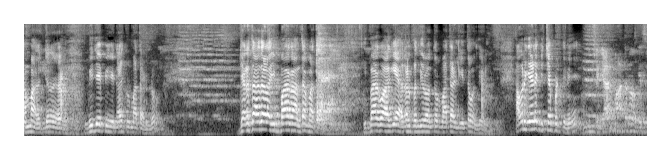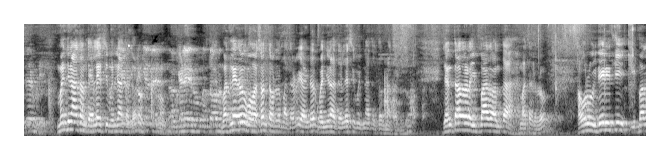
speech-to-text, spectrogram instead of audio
ನಮ್ಮ ಜ ಬಿ ಜೆ ಪಿ ನಾಯಕರು ಮಾತಾಡಿದರು. ಜನತಾದಳ ಇಬ್ಬಾಗ ಅಂತ ಮಾತಾಡಿದ್ರು. ಇಬ್ಬಾಗವಾಗಿ ಅದರಲ್ಲಿ ಬಂದಿರೋವಂಥವ್ರು ಮಾತಾಡಲಿ ಅಂತ ಒಂದು ಹೇಳಿದ್ರು ಅವ್ರಿಗೆ ಹೇಳಕ್ಕೆ ಇಚ್ಛೆಪಡ್ತೀನಿ. ಮಂಜುನಾಥ್ ಅಂತ ಎಲ್ ಐ ಸಿ ಮಂಜುನಾಥ್ ಅಂತವರು ಮೊದಲೇದು ವಸಂತ್ ಅವ್ರದ್ದು ಮಾತಾಡೋರು ಎರಡನೇದು Manjunath L I C Manjunath ಅಂತವ್ರು ಮಾತಾಡೋದು ಜನತಾದಳ ಇಬ್ಬಾಗ ಅಂತ ಮಾತಾಡಿದ್ರು ಅವರು ಇದೇ ರೀತಿ ಇಬ್ಬಾಗ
